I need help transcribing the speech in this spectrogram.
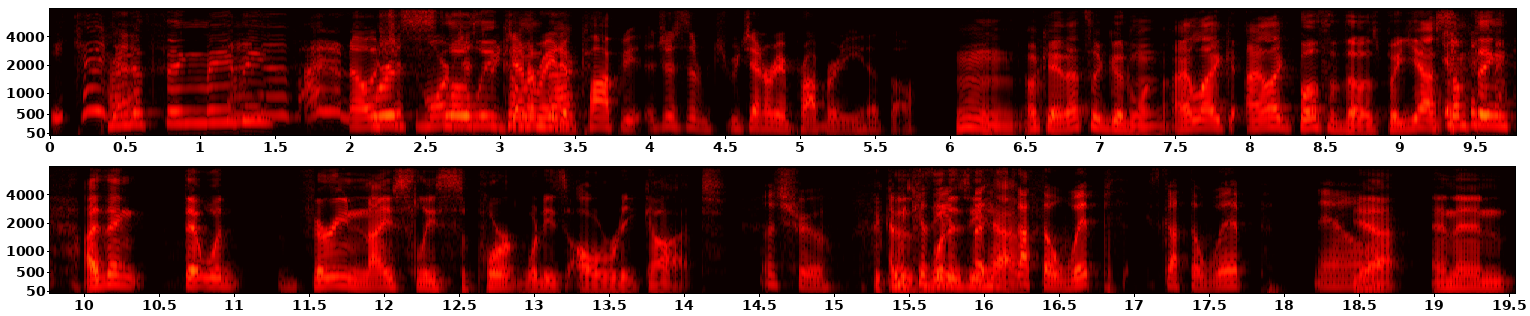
He kind of thing, maybe. Kind of, I don't know. It's just more just slowly coming regenerative back? popu- just a regenerative property. That's all. Hmm. Okay, that's a good one. I like I like both of those. But yeah, something I think that would very nicely support what he's already got. That's true. Because, I mean, because what does he the- he's have? got the whip. He's got the whip now. yeah, and then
